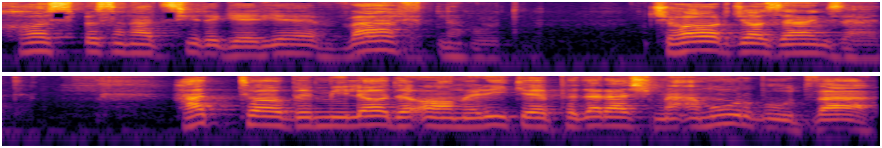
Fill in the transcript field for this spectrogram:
خواست بزند سیر گریه وقت نبود. چهار جا زنگ زد. حتی به میلاد آمری که پدرش معمور بود و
